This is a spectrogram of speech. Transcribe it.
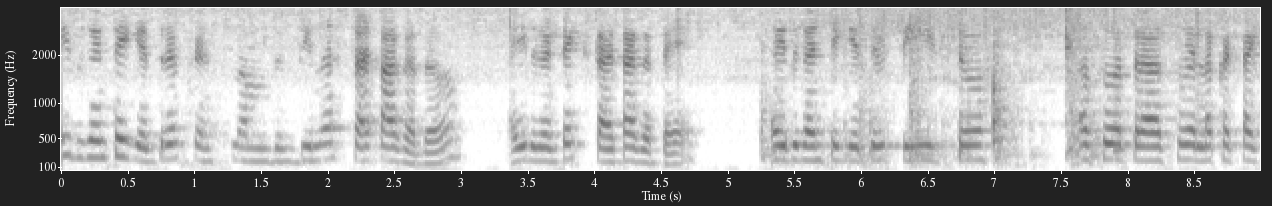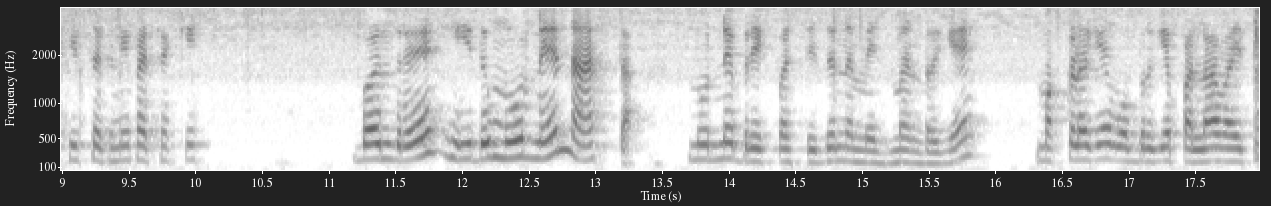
ಐದು ಗಂಟೆಗೆ ಎದ್ದರೆ ಫ್ರೆಂಡ್ಸ್ ನಮ್ಮದು ದಿನ ಸ್ಟಾರ್ಟ್ ಆಗೋದು. ಐದು ಗಂಟೆಗೆ ಸ್ಟಾರ್ಟ್ ಆಗುತ್ತೆ. ಐದು ಗಂಟೆಗೆ ಎದ್ದು ಟೀ ಇಟ್ಟು, ಹಸು ಹತ್ರ ಹಸು ಎಲ್ಲ ಕಟ್ಟಾಕಿ ಸಗಣಿ ಪಚಾಕಿ ಬಂದರೆ ಇದು ಮೂರನೇ ನಾಷ್ಟ. ಮೂರನೇ ಬ್ರೇಕ್ಫಾಸ್ಟ್ ಇದು ನಮ್ಮ ಯಜಮಾನ್ರಿಗೆ. ಮಕ್ಕಳಿಗೆ ಒಬ್ರಿಗೆ ಪಲಾವ್ ಆಯಿತು,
